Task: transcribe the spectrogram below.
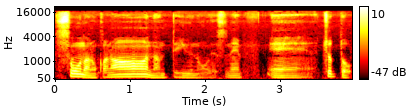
そうなのかななんていうのをですね、えー、ちょっと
